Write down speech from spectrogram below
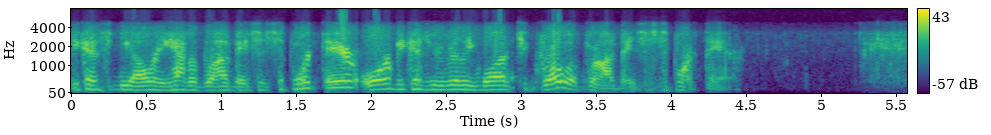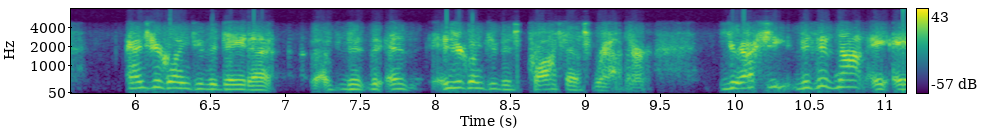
Because we already have a broad base of support there, or because we really want to grow a broad base of support there. As you're going through the data, uh, as you're going through this process rather, you're actually, this is not a, a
